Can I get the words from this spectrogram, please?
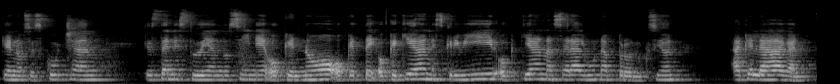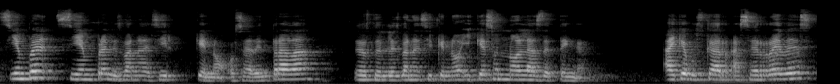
que nos escuchan, que estén estudiando cine o que no, o que, o que quieran escribir o que quieran hacer alguna producción, a que la hagan. Siempre, siempre les van a decir que no. O sea, de entrada les van a decir que no y que eso no las detenga. Hay que buscar hacer redes,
